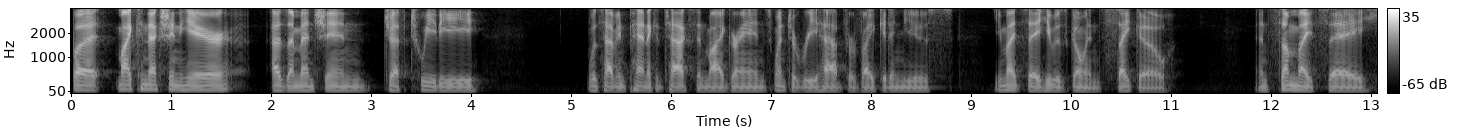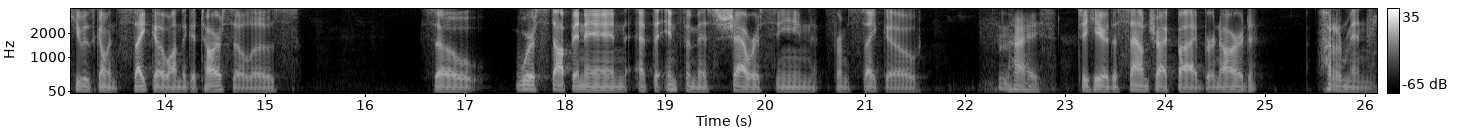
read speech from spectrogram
But my connection here, as I mentioned, Jeff Tweedy was having panic attacks and migraines, went to rehab for Vicodin use. You might say he was going psycho. And some might say he was going psycho on the guitar solos. So we're stopping in at the infamous shower scene from Psycho nice. to hear the soundtrack by Bernard Herrmann.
